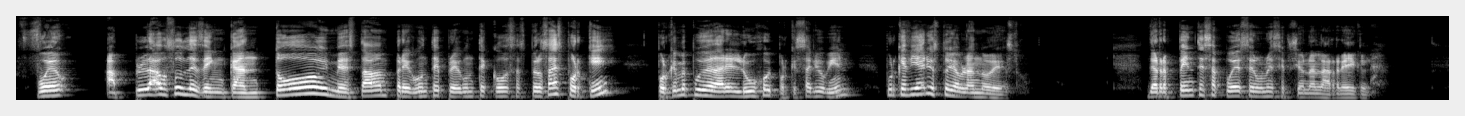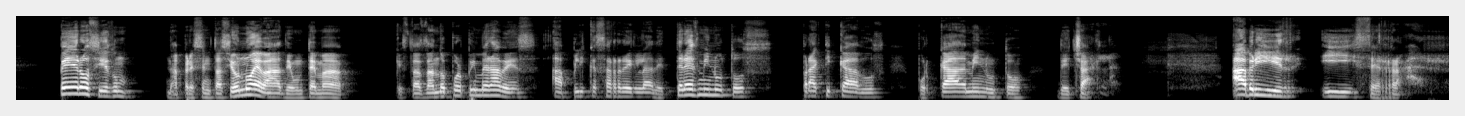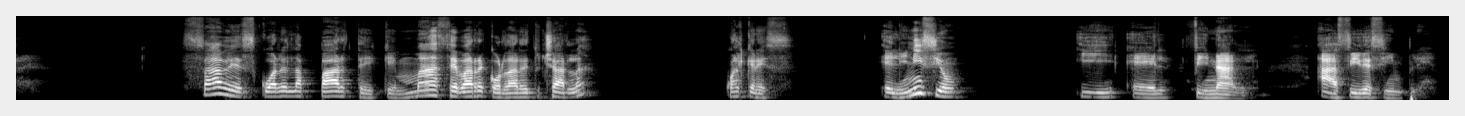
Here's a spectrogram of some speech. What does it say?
Fue aplausos, les encantó y me estaban pregunte y pregunte cosas. Pero ¿sabes por qué? ¿Por qué me pude dar el lujo y por qué salió bien? Porque diario estoy hablando de eso. De repente esa puede ser una excepción a la regla. Pero si es una presentación nueva de un tema que estás dando por primera vez, aplica esa regla de tres minutos practicados por cada minuto de charla abrir y cerrar. ¿Sabes cuál es la parte que más se va a recordar de tu charla? ¿Cuál crees? El inicio y el final. Así de simple.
